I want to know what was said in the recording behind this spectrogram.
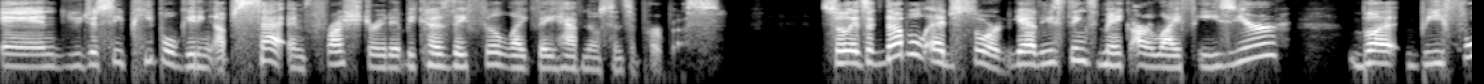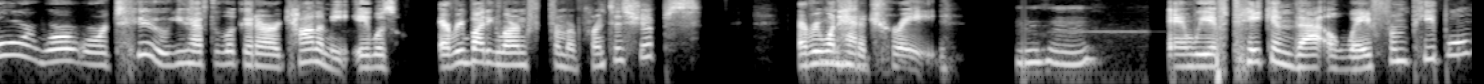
And you just see people getting upset and frustrated because they feel like they have no sense of purpose. So it's a double edged sword. Yeah, these things make our life easier. But before World War II, you have to look at our economy. It was everybody learned from apprenticeships. Everyone had a mm-hmm. trade. Mm-hmm. And we have taken that away from people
